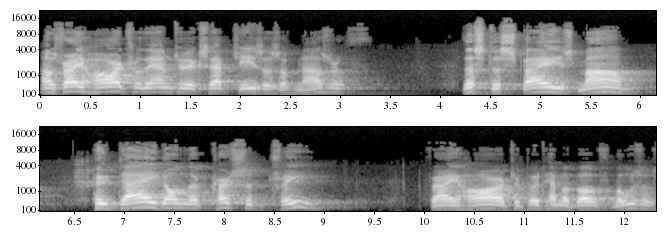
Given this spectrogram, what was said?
And it was very hard for them to accept Jesus of Nazareth, this despised man who died on the cursed tree. Very hard to put him above Moses.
